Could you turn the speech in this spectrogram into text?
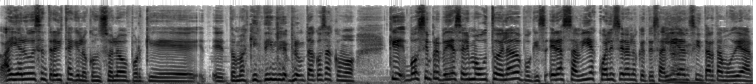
Hay algo de esa entrevista que lo consoló porque eh, Tomás Quintín le pregunta cosas como que vos siempre pedías el mismo gusto de helado porque eras, sabías cuáles eran los que te salían sin tartamudear.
